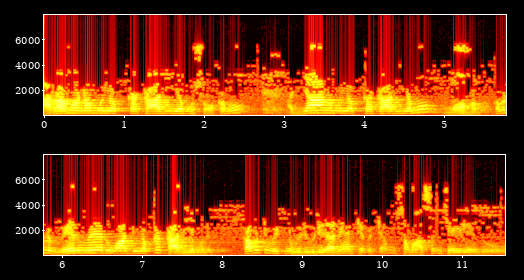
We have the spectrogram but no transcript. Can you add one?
అరమణము యొక్క కార్యము శోకము అజ్ఞానము యొక్క కార్యము మోహము. కాబట్టి వేరువేరు వాటి యొక్క కార్యములు. కాబట్టి వీటిని విడివిడిగానే అట్టే సమాసం చేయలేదు.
